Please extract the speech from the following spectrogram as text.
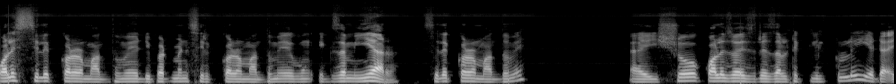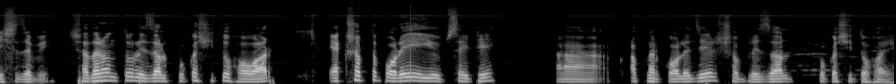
কলেজ সিলেক্ট করার মাধ্যমে ডিপার্টমেন্ট সিলেক্ট করার মাধ্যমে এবং এক্সাম ইয়ার সিলেক্ট করার মাধ্যমে এই শো কলেজ ওয়াইজ রেজাল্টে ক্লিক করলেই এটা এসে যাবে। সাধারণত রেজাল্ট প্রকাশিত হওয়ার এক সপ্তাহ পরে এই ওয়েবসাইটে আপনার কলেজের সব রেজাল্ট প্রকাশিত হয়।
